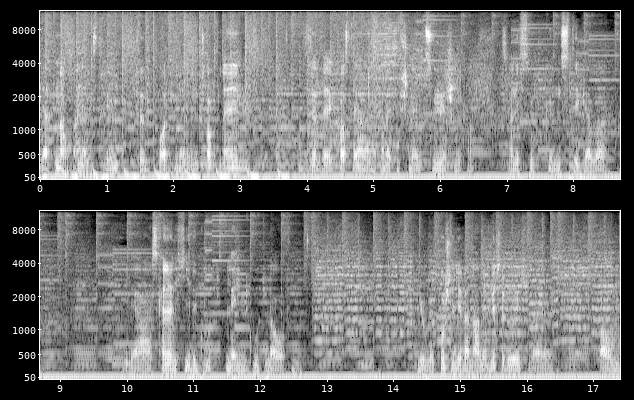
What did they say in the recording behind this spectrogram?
Wir hatten auch eine extrem gute Botlane, Toplane. Dieser Wellkost, der relativ schnell zu mir schon kam. Das war nicht so günstig, aber ja, es kann ja nicht jede gut Lane gut laufen. Jo, wir pushen hier dann alle Mitte durch, weil Baum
